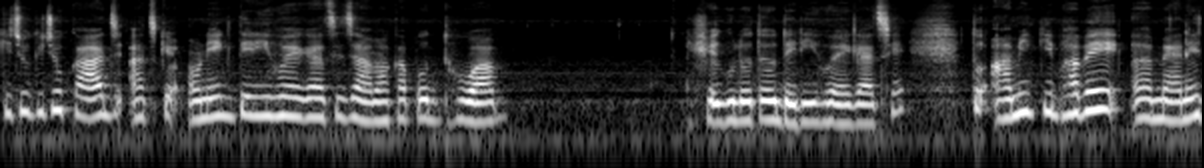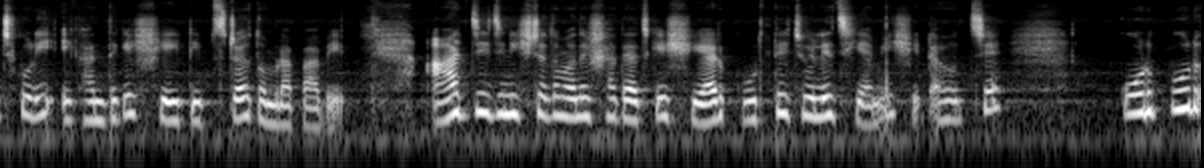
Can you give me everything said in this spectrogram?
কিছু কিছু কাজ আজকে অনেক দেরি হয়ে গেছে জামা কাপড় ধোয়া, সেগুলোতেও দেরি হয়ে গেছে। তো আমি কীভাবে ম্যানেজ করি, এখান থেকে সেই টিপসটাও তোমরা পাবে। আর যে জিনিসটা তোমাদের সাথে আজকে শেয়ার করতে চলেছি আমি, সেটা হচ্ছে কর্পূর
